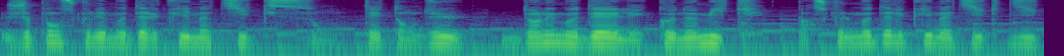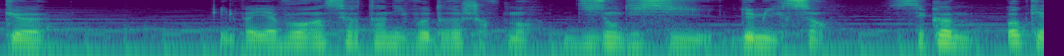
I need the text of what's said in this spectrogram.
je pense que les modèles climatiques sont étendus dans les modèles économiques, parce que le modèle climatique dit que il va y avoir un certain niveau de réchauffement, disons d'ici 2100. C'est comme, ok,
